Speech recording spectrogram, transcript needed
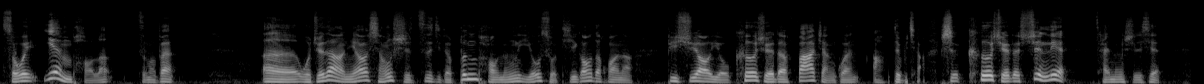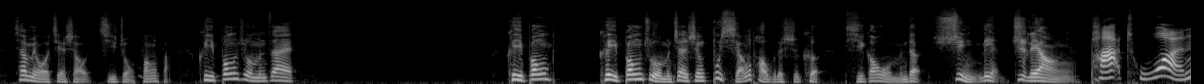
所谓厌跑了怎么办？呃，我觉得啊，你要想使自己的奔跑能力有所提高的话呢，必须要有科学的发展观啊。对不起啊，是科学的训练才能实现。下面我介绍几种方法，可以帮助我们在，可以帮可以帮助我们战胜不想跑步的时刻，提高我们的训练质量。Part One：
